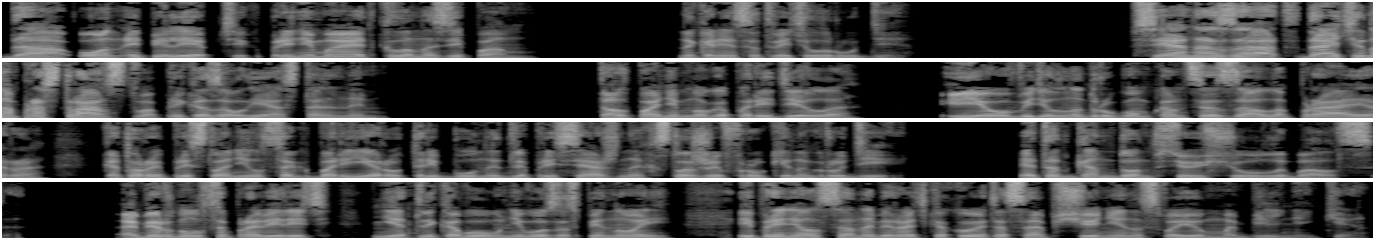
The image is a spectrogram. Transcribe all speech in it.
«Да, он эпилептик, принимает клоназепам», — наконец ответил Руди. «Все назад! Дайте нам пространство!» — приказал я остальным. Толпа немного поредела, и я увидел на другом конце зала Прайера, который прислонился к барьеру трибуны для присяжных, сложив руки на груди. Этот гондон все еще улыбался. Обернулся проверить, нет ли кого у него за спиной, и принялся набирать какое-то сообщение на своем мобильнике.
